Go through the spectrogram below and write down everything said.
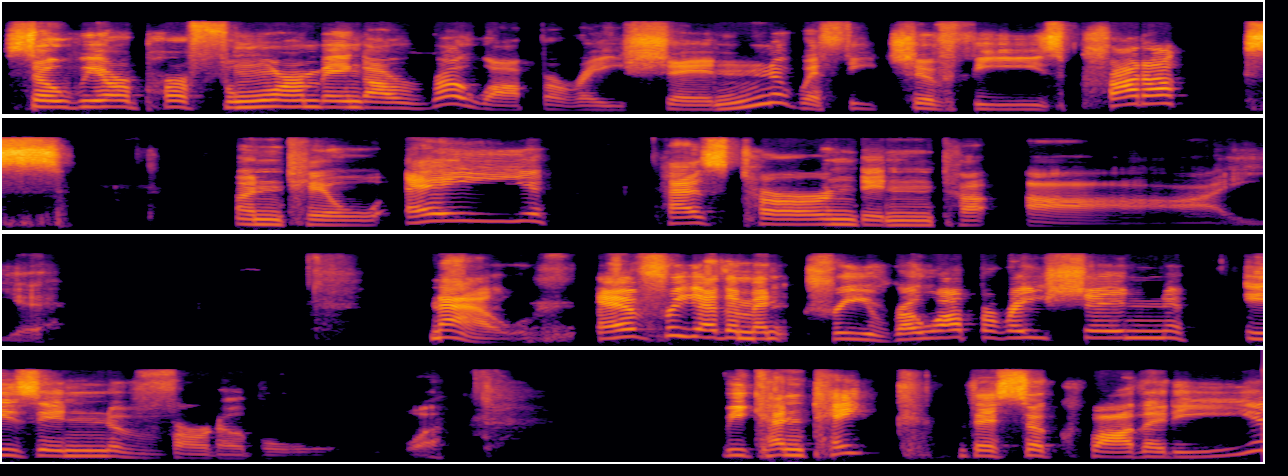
So we are performing a row operation with each of these products until A has turned into I. Now, every elementary row operation is invertible. We can take this equality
